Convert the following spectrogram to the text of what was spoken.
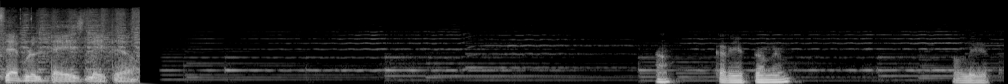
Several days later. ఇక్కడ చెప్తాను మేము మళ్ళీ చెప్తా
